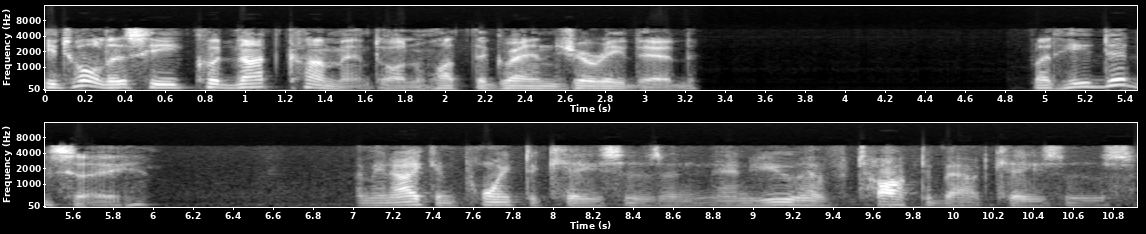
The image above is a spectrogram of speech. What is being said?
He told us he could not comment on what the grand jury did, but he did say I mean, I can point to cases, and, and you have talked about cases,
